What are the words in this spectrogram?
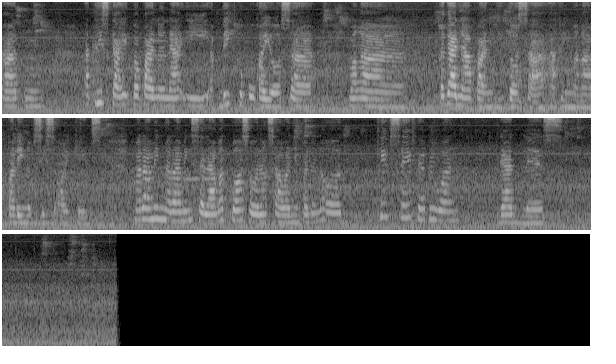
at mm, at least kahit papano na i-update ko po kayo sa mga kaganapan dito sa aking mga Phalaenopsis orchids. Maraming maraming salamat po sa walang sawa niyong panonood. Keep safe everyone. God bless.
